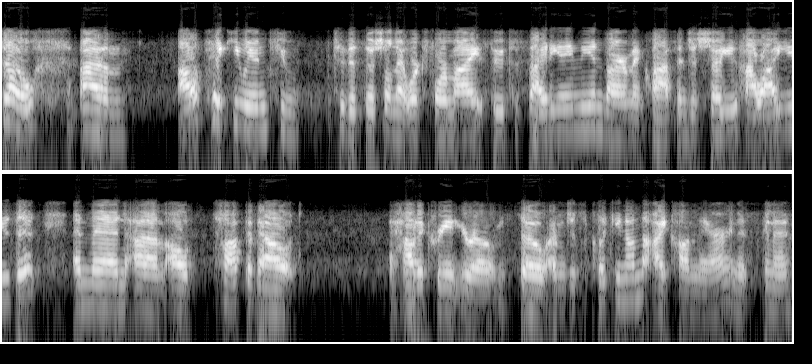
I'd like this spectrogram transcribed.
So um, I'll take you into to the social network for my food society and the environment class and just show you how I use it. And then um, I'll talk about how to create your own. So I'm just clicking on the icon there and it's going to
